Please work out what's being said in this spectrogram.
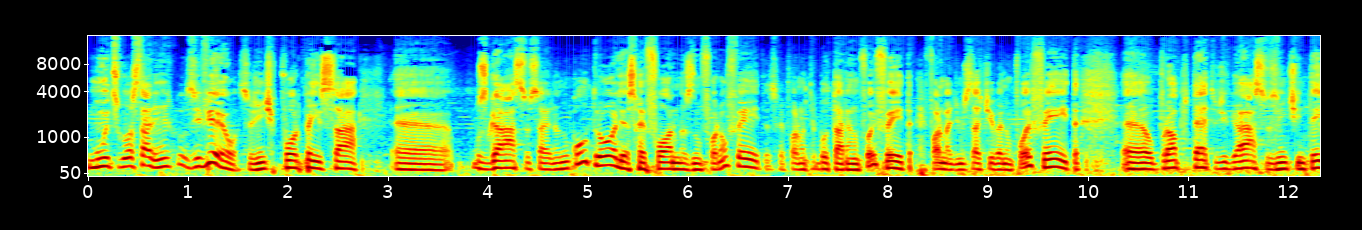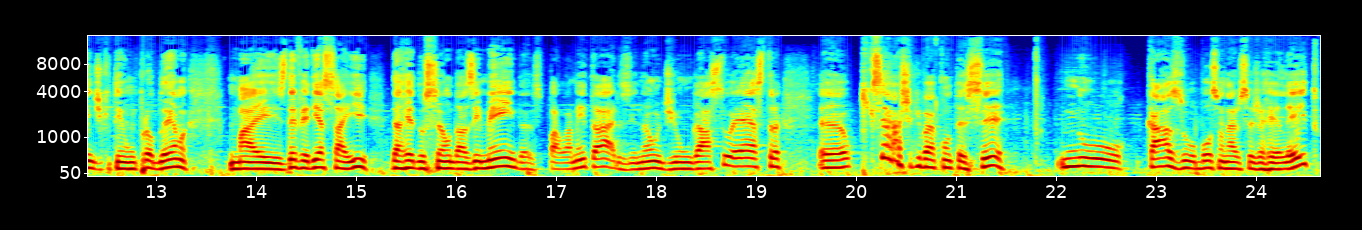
muitos gostariam, inclusive eu. Se a gente for pensar, é, os gastos saíram no controle, as reformas não foram feitas, a reforma tributária não foi feita, a reforma administrativa não foi feita, é, o próprio teto de gastos, a gente entende que tem um problema, mas deveria sair da redução das emendas parlamentares e não de um gasto extra. É, o que, que você acha que vai acontecer no caso o Bolsonaro seja reeleito,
